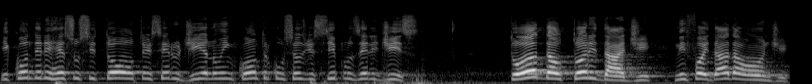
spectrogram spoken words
E quando ele ressuscitou ao terceiro dia, no encontro com seus discípulos, ele diz: Toda autoridade me foi dada onde?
